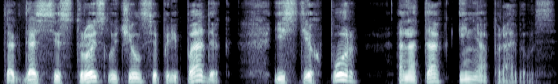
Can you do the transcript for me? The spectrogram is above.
Тогда с сестрой случился припадок, и с тех пор она так и не оправилась.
